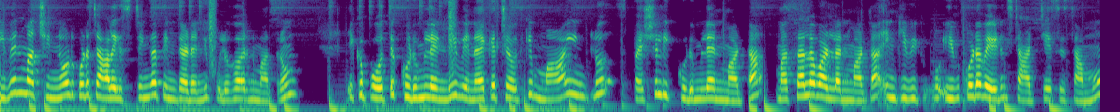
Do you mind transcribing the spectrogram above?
ఈవెన్ మా చిన్నోడు కూడా చాలా ఇష్టంగా తింటాడండి పులిహోరని మాత్రం. ఇకపోతే కుడుములండి. వినాయక చవితికి మా ఇంట్లో స్పెషల్ ఈ కుడుములే అనమాట మసాలా వాళ్ళు అనమాట ఇంక ఇవి ఇవి కూడా వేయడం స్టార్ట్ చేసేసాము.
